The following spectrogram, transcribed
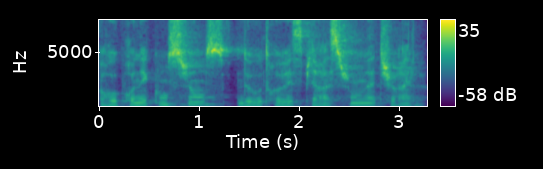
Reprenez conscience de votre respiration naturelle.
